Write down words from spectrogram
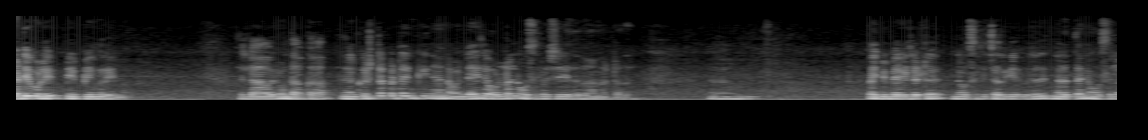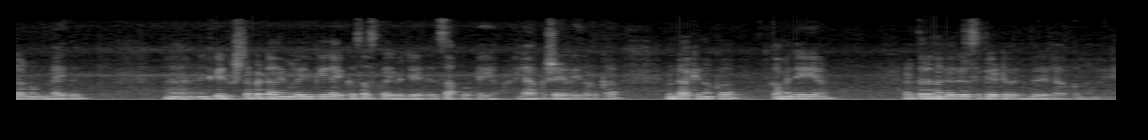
അടിപൊളി വിപ്പിംഗ് ക്രീം എല്ലാവരും ഉണ്ടാക്കുക നിങ്ങൾക്ക് ഇഷ്ടപ്പെട്ട എനിക്ക് ഞാൻ ഉള്ള നോസിൽ ചെയ്തതാണ് കേട്ടത്. പൈപ്പിൻ ബാഗിലിട്ട് നോസിൽ ചെറിയ ഒരു ഇങ്ങനത്തെ നോസിലാണ് ഉണ്ടായത്. എനിക്ക് ഇഷ്ടപ്പെട്ടാൽ നിങ്ങൾ എനിക്ക് ലൈക്ക് സബ്സ്ക്രൈബ് ചെയ്ത് സപ്പോർട്ട് ചെയ്യുക. എല്ലാവർക്കും ഷെയർ ചെയ്ത് കൊടുക്കുക. ഉണ്ടാക്കി നോക്കുക. കമന്റ് ചെയ്യുക. അടുത്തൊരു നല്ലൊരു റെസിപ്പി ആയിട്ട് വരുന്നത് എല്ലാവർക്കും നന്ദി.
